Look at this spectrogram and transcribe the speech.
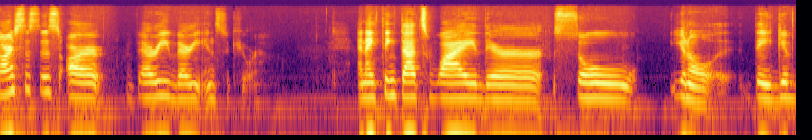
narcissists are very, very insecure, and I think that's why they're so. You know, they give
